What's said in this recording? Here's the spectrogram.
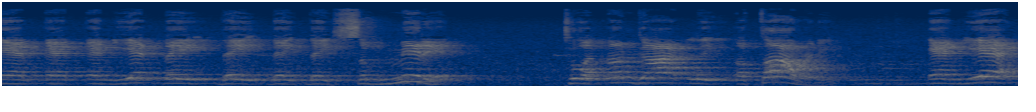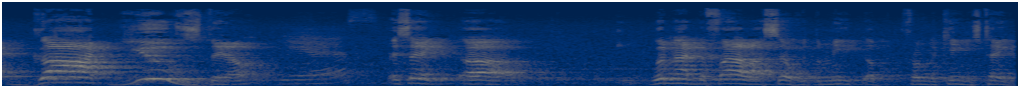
And, and, and yet they, they, they, they submitted to an ungodly authority. And yet God used them. Yes. They say, uh, we'll not defile ourselves with the meat of, from the king's table.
